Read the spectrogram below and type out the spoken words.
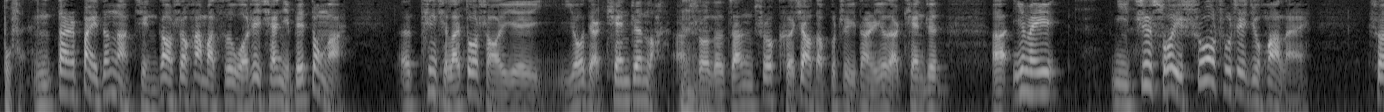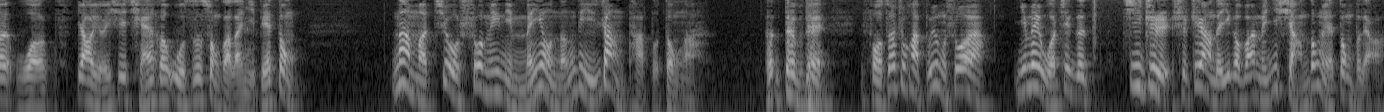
部分。嗯，但是拜登啊，警告说哈马斯，我这钱你别动啊。呃，听起来多少也有点天真了啊。说的咱说可笑倒不至于，但是有点天真啊。因为你之所以说出这句话来，说我要有一些钱和物资送过来，你别动，那么就说明你没有能力让他不动啊，对不对？对。否则这话不用说啊，因为我这个机制是这样的一个完美，你想动也动不了。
